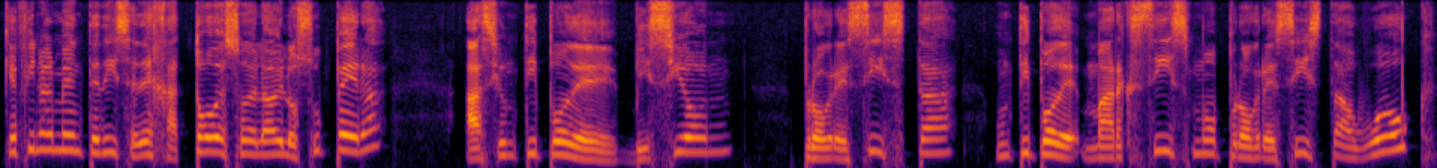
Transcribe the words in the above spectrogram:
que finalmente dice deja todo eso de lado y lo supera hacia un tipo de visión progresista, un tipo de marxismo progresista woke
